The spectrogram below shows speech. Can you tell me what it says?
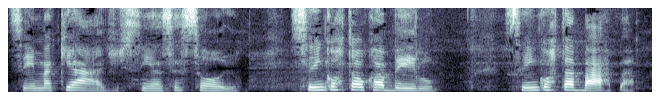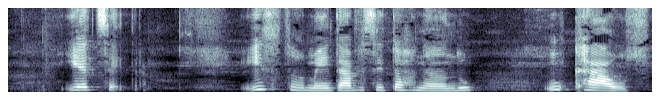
sem maquiagem, sem acessório, sem cortar o cabelo, sem cortar barba e etc. Isso também estava se tornando um caos,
